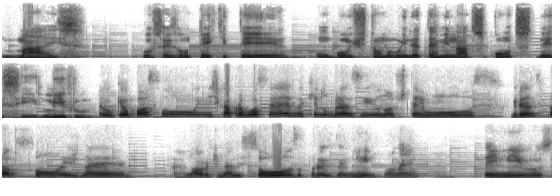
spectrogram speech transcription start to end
Mas vocês vão ter que ter um bom estômago em determinados pontos desse livro. O que eu posso indicar para vocês aqui no Brasil nós temos grandes produções, né? A Laura de Mello Souza, por exemplo, né? Tem livros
